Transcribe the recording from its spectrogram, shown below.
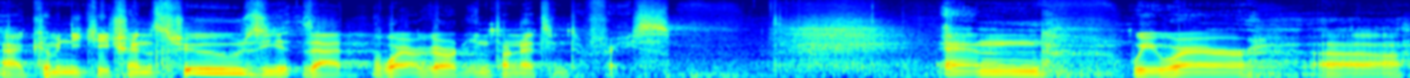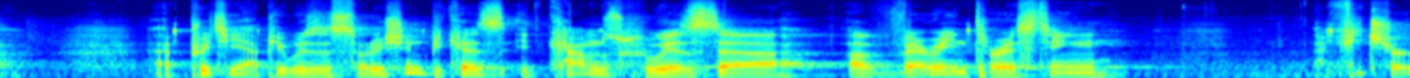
uh, communication through the, that WireGuard internet interface. And we were uh, pretty happy with the solution because it comes with uh, a very interesting feature.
